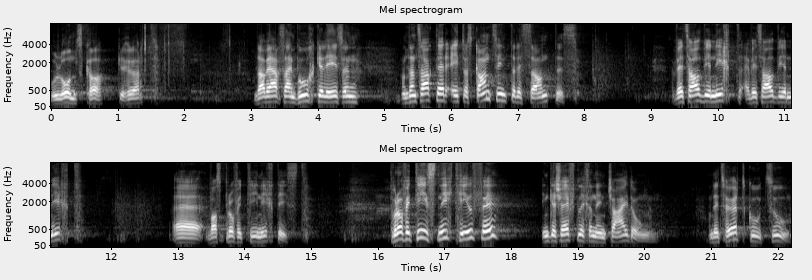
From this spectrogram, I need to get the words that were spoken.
Ulonska gehört und habe auch sein Buch gelesen. Und dann sagt er etwas ganz Interessantes, weshalb wir nicht, weshalb wir nicht äh, was Prophetie nicht ist. Prophetie ist nicht Hilfe in geschäftlichen Entscheidungen. Und jetzt hört gut zu.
